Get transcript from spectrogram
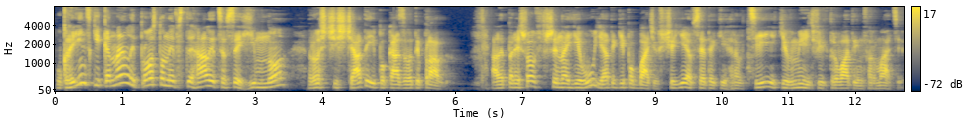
Українські канали просто не встигали це все гімно розчищати і показувати правду. Але перейшовши на ЄУ, я таки побачив, що є все-таки гравці, які вміють фільтрувати інформацію.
